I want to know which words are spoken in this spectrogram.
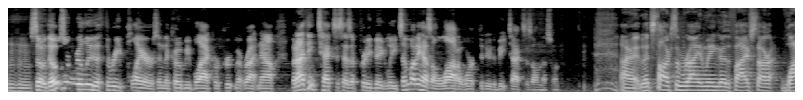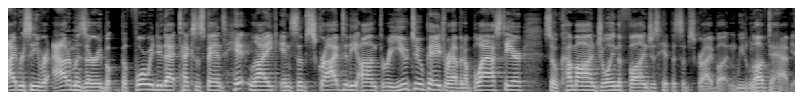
Mm-hmm. So those are really the three players in the Kobe Black recruitment right now. But I think Texas has a pretty big lead. Somebody has a lot of work to do to beat Texas on this one. All right, let's talk some Ryan Wingo, the five star wide receiver out of Missouri. But before we do that, Texas fans, hit like and subscribe to the On3 YouTube page. We're having a blast here. So come on, join the fun. Just hit the subscribe button. We'd love to have you.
